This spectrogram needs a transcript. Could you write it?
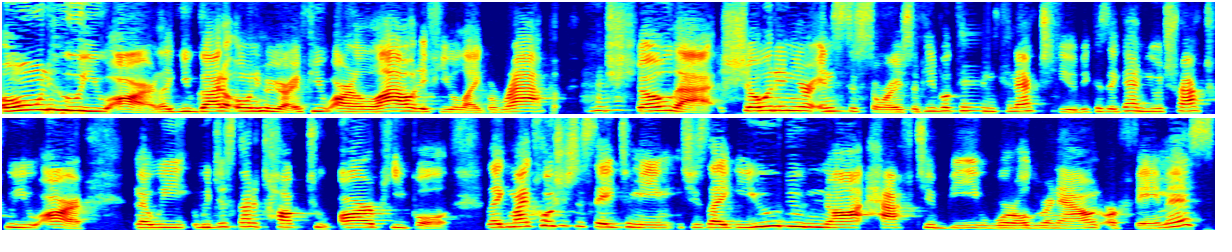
own who you are. Like you got to own who you are. If you are loud, if you like rap, show that. Show it in your Insta story so people can connect to you because again, you attract who you are. That we we just got to talk to our people. Like my coach used to say to me, she's like, you do not have to be world renowned or famous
